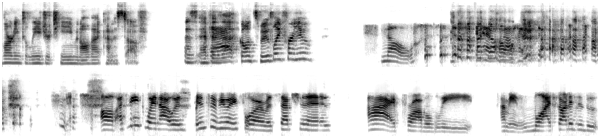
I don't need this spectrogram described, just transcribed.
learning to lead your team and all that kind of stuff. Has, have that, that gone smoothly for you? No, it has not. um, I think when I was interviewing for a receptionist, I probably, I mean, well, I started to do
